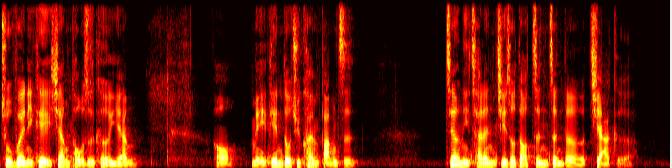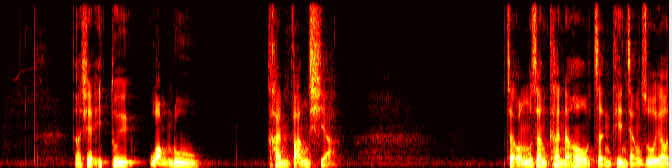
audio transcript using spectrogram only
除非你可以像投资客一样，哦，每天都去看房子，这样你才能接受到真正的价格啊。然后现在一堆网络看房侠，在网络上看，然后整天讲说要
